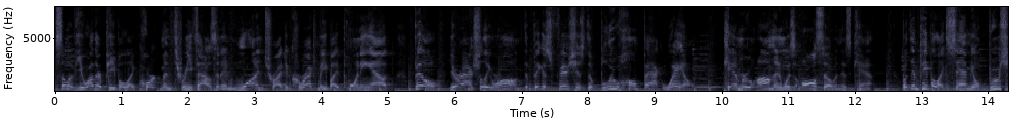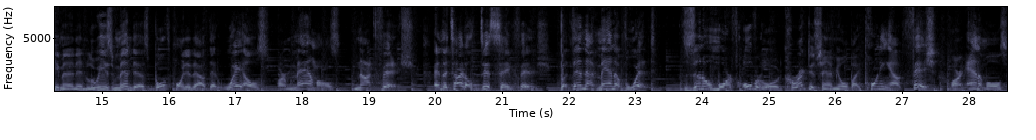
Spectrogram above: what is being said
Some of you other people like Corkman 3001 tried to correct me by pointing out, Bill, you're actually wrong. The biggest fish is the blue humpback whale. Camru Amin was also in this camp. But then people like Samuel Bushiman and Luis Mendez both pointed out that whales are mammals, not fish. And the title did say fish. But then that man of wit, Xenomorph Overload, corrected Samuel by pointing out fish are animals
